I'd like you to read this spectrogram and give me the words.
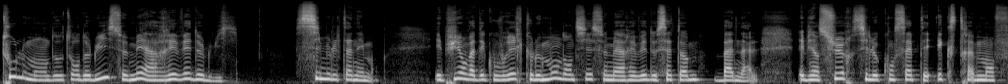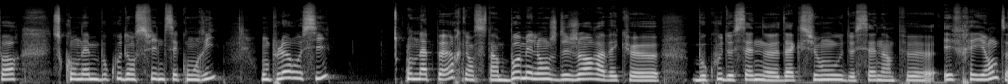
tout le monde autour de lui se met à rêver de lui, simultanément. Et puis on va découvrir que le monde entier se met à rêver de cet homme banal. Et bien sûr, si le concept est extrêmement fort, ce qu'on aime beaucoup dans ce film, c'est qu'on rit, on pleure aussi. On a peur quand c'est un beau mélange des genres avec euh, beaucoup de scènes d'action ou de scènes un peu effrayantes.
